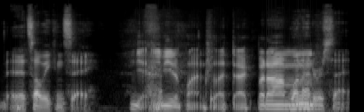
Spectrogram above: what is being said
That's all we can say. Yeah, you need a plan for that deck. But um, 100%.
